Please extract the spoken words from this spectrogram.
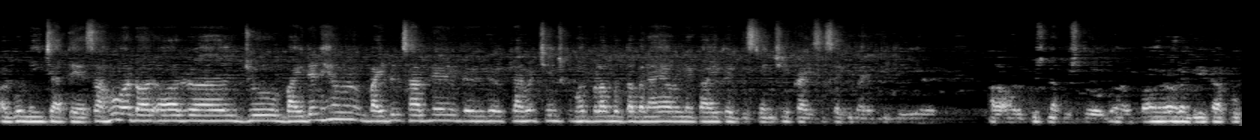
और वो नहीं चाहते ऐसा हो। और और जो बाइडन है बाइडन साहब ने क्लाइमेट चेंज को बहुत बड़ा मुद्दा बनाया और उन्होंने कहा ये तो एग्जिस्टेंशियल क्राइसिस है ह्यूमैनिटी के लिए और कुछ ना कुछ तो और अमेरिका को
